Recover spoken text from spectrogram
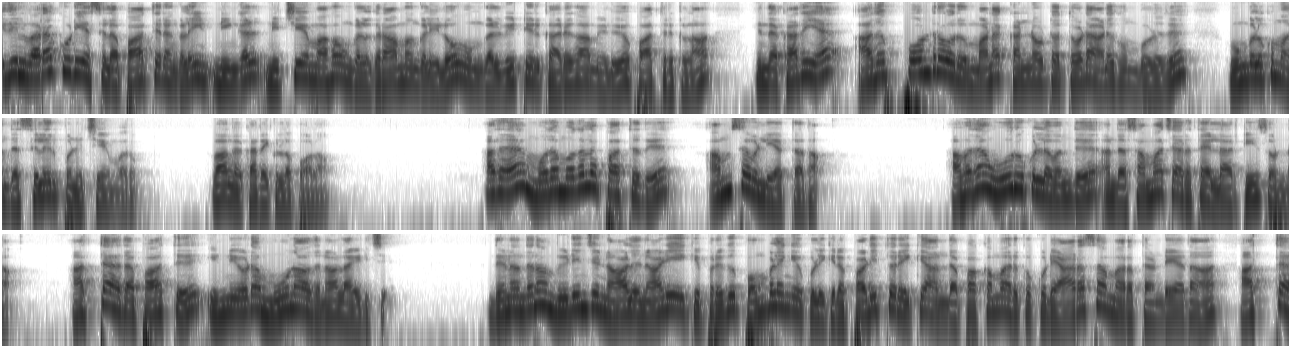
இதில் வரக்கூடிய சில பாத்திரங்களை நீங்கள் நிச்சயமாக உங்கள் கிராமங்களிலோ உங்கள் வீட்டிற்கு அருகாமையிலையோ பார்த்துருக்கலாம். இந்த கதையை அது போன்ற ஒரு மன கண்ணோட்டத்தோடு அணுகும் பொழுது உங்களுக்கும் அந்த சிலிர்ப்பு நிச்சயம் வரும். வாங்க கதைக்குள்ளே போகலாம் அதை முத முதல்ல பார்த்தது அம்சவள்ளி அத்தை தான். அவள் தான் ஊருக்குள்ளே வந்து அந்த சமாச்சாரத்தை எல்லார்ட்டையும் சொன்னான். அத்தை அதை பார்த்து இன்னையோட மூணாவது நாள் ஆயிடுச்சு. தினம் தினம் விடிஞ்சு நாலு நாழிகைக்கு பிறகு பொம்பளைங்க குளிக்கிற படித்துறைக்கு அந்த பக்கமாக இருக்கக்கூடிய அரச மரத்தண்டையை தான் அத்தை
